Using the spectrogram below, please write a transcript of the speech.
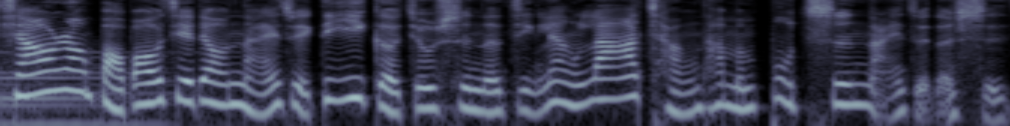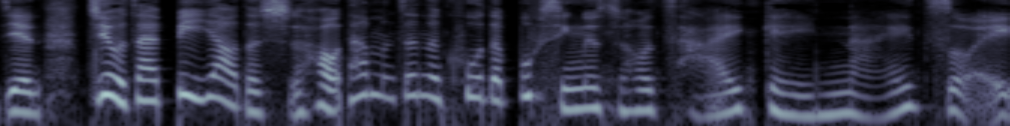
想要让宝宝戒掉奶嘴，第一个就是呢，尽量拉长他们不吃奶嘴的时间。只有在必要的时候，他们真的哭的不行的时候，才给奶嘴。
